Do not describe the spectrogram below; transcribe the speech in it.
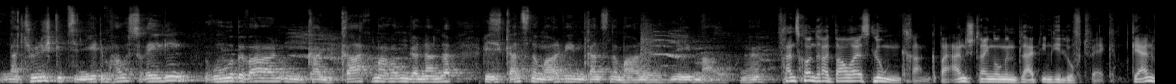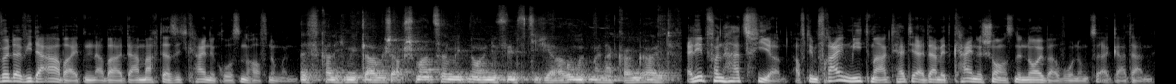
natürlich gibt es in jedem Haus Regeln, Ruhe bewahren und keinen Krach machen untereinander. Das ist ganz normal wie im ganz normalen Leben auch. Ne? Franz Konrad Bauer ist lungenkrank. Bei Anstrengungen bleibt ihm die Luft weg. Gern würde er wieder arbeiten, aber da macht er sich keine großen Hoffnungen. Das kann ich mir, glaube ich, abschmatzen mit 59 Jahren mit meiner Krankheit. Er lebt von Hartz IV. Auf dem freien Mietmarkt hätte er damit keine Chance, eine Neubauwohnung zu ergattern.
